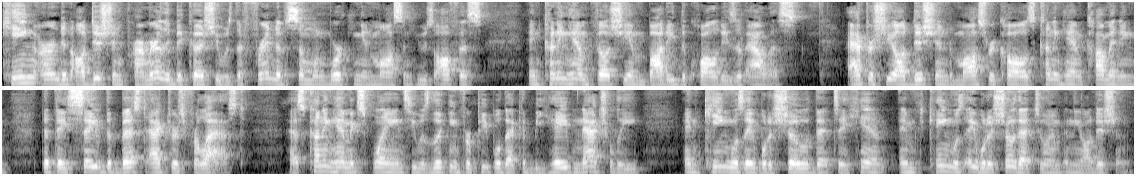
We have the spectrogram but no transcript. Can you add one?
King earned an audition primarily because she was the friend of someone working in Moss and Hughes' office, and Cunningham felt she embodied the qualities of Alice. After she auditioned, Moss recalls Cunningham commenting that they saved the best actors for last. As Cunningham explains, he was looking for people that could behave naturally, and King was able to show that to him, and King was able to show that to him in the audition.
